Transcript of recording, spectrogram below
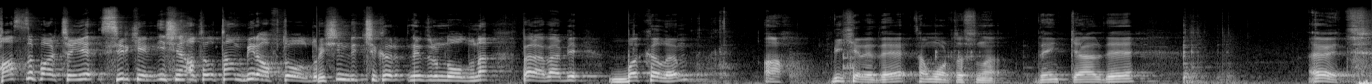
Paslı parçayı sirkenin içine atalı tam bir hafta oldu. Ve şimdi çıkarıp ne durumda olduğuna beraber bir bakalım. Ah bir kere de tam ortasına denk geldi. Evet.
